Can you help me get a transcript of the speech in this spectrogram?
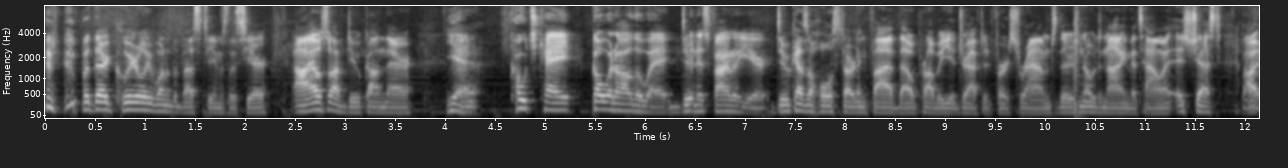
that's- but they're clearly one of the best teams this year. I also have Duke on there. Yeah. Coach K going all the way Dude- in his final year. Duke has a whole starting five that will probably get drafted first round. There's no denying the talent. It's just uh,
